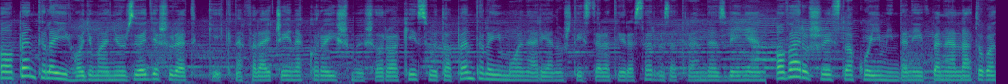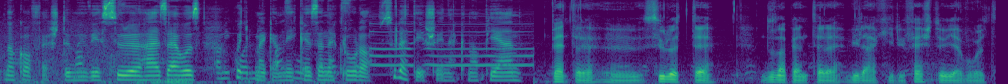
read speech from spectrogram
A Pentelei Hagyományőrző Egyesület Kék ne felejts énekkara is műsorral készült a Pentelei Molnár János tiszteletére szervezett rendezvényen. A városrész lakói minden évben ellátogatnak a festőművész szülőházához, hogy megemlékezzenek róla születésének napján. Pentele szülötte, Dunapentele világhírű festője volt,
